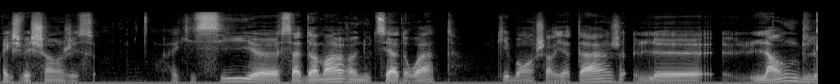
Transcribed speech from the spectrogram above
Fait que je vais changer ça. Fait ici, euh, ça demeure un outil à droite qui est bon en chariotage. Le l'angle,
